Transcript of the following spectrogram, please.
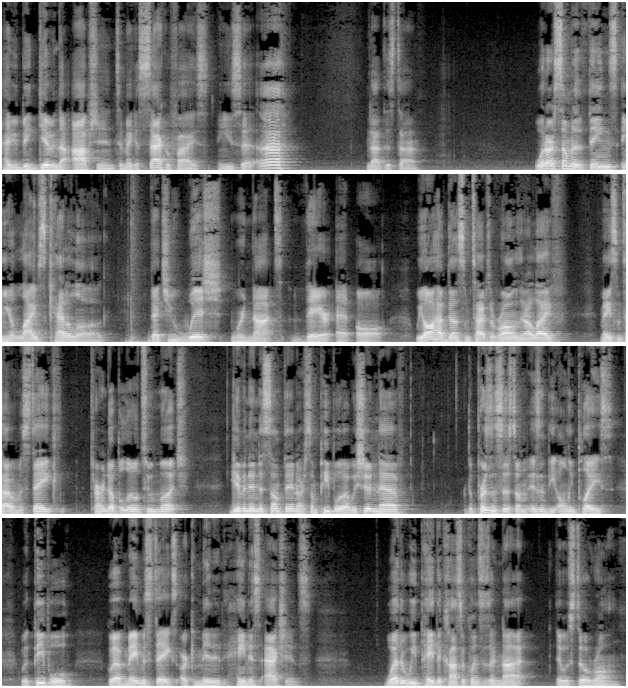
have you been given the option to make a sacrifice and you said, uh, not this time? What are some of the things in your life's catalog that you wish were not there at all? We all have done some types of wrongs in our life, made some type of mistake, turned up a little too much, given into something or some people that we shouldn't have. The prison system isn't the only place with people who have made mistakes or committed heinous actions. Whether we paid the consequences or not, it was still wrong.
